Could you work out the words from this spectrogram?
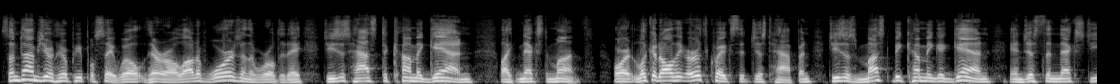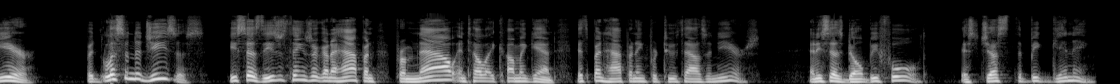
Sometimes you'll hear people say, well, there are a lot of wars in the world today. Jesus has to come again like next month. Or look at all the earthquakes that just happened. Jesus must be coming again in just the next year. But listen to Jesus. He says these things are going to happen from now until I come again. It's been happening for 2,000 years. And he says, don't be fooled. It's just the beginning.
